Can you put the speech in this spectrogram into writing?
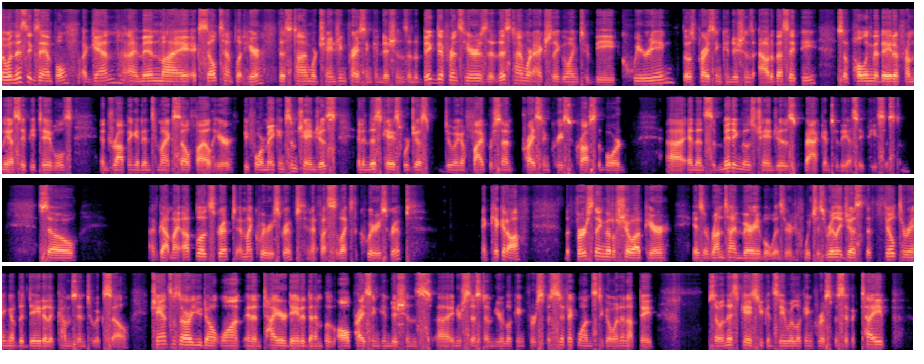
So in this example, again, I'm in my Excel template here. This time we're changing pricing conditions. And the big difference here is that this time we're actually going to be querying those pricing conditions out of SAP. So pulling the data from the SAP tables and dropping it into my Excel file here before making some changes. And in this case, we're just doing a 5% price increase across the board uh, and then submitting those changes back into the SAP system. So I've got my upload script and my query script, and if I select the query script and kick it off, the first thing that'll show up here is a runtime variable wizard, which is really just the filtering of the data that comes into Excel. Chances are you don't want an entire data dump of all pricing conditions uh, in your system. You're looking for specific ones to go in and update. So in this case, you can see we're looking for a specific type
